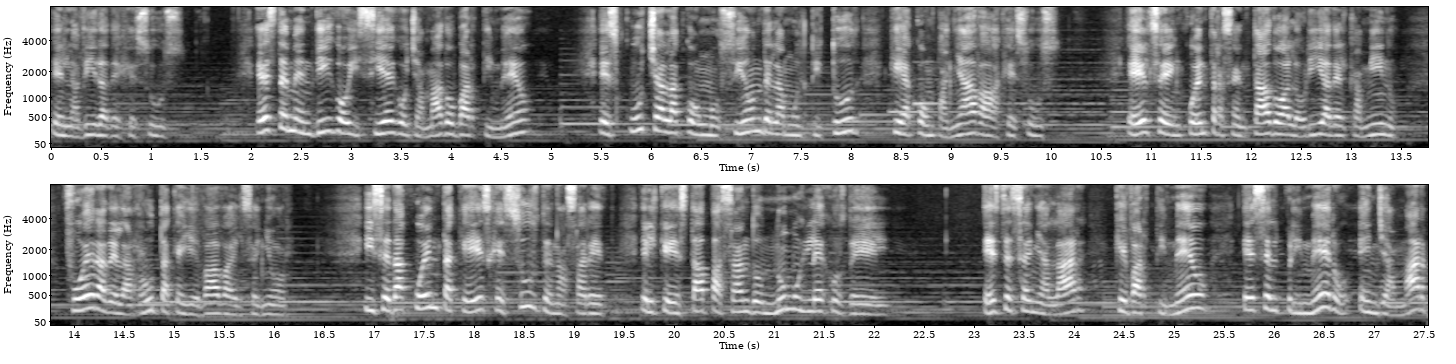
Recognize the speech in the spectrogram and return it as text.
en la vida de Jesús. Este mendigo y ciego llamado Bartimeo escucha la conmoción de la multitud que acompañaba a Jesús. Él se encuentra sentado a la orilla del camino, fuera de la ruta que llevaba el Señor y se da cuenta que es Jesús de Nazaret el que está pasando no muy lejos de él. Es de señalar que Bartimeo es el primero en llamar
